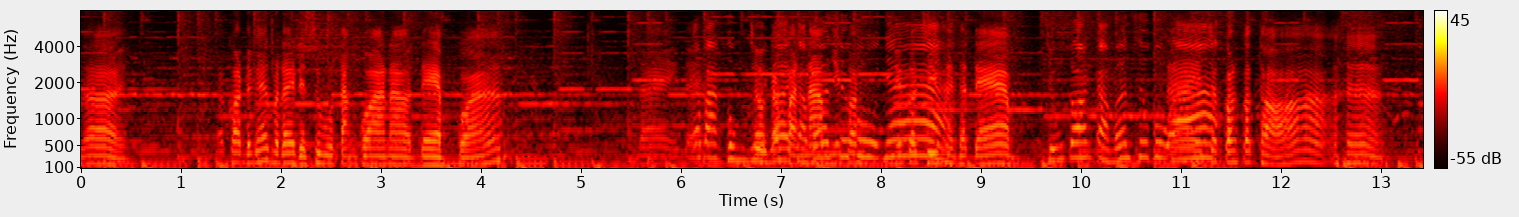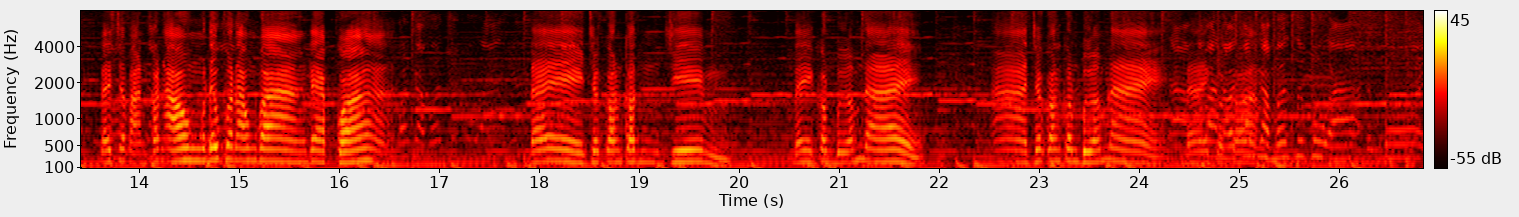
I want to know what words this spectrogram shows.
Rồi. Các con đứng hết vào đây để sư phụ tặng quà nào đẹp quá. Đây để các bạn cùng cho gửi các lời bạn nam những sư con phụ những con chim này thật đẹp. Chúng con cảm ơn sư phụ đây ạ. cho con con thỏ. Đây cho bạn con ong. Đúng con ong vàng đẹp quá. Con đây cho con con chim. Đây con bướm đây à cho con con bướm này. Nào, đây của bạn con con. cảm ơn sư phụ ạ. Đúng rồi.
